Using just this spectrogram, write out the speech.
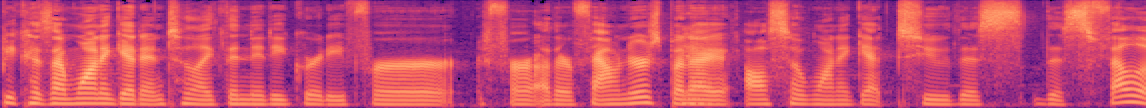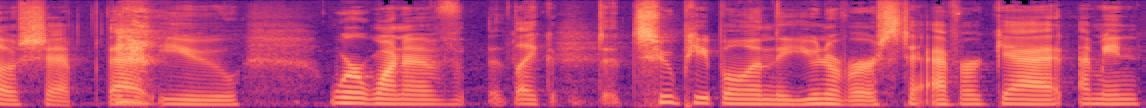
because I want to get into like the nitty gritty for for other founders, but I also want to get to this this fellowship that you were one of like two people in the universe to ever get. I mean,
